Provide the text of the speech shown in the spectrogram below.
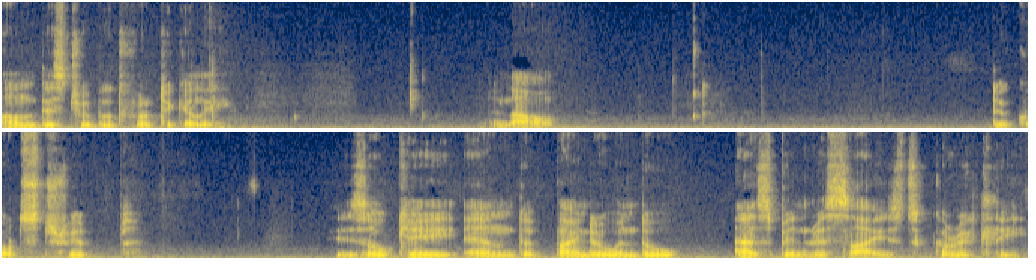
on distribute vertically. And now the chord strip is okay and the binder window has been resized correctly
